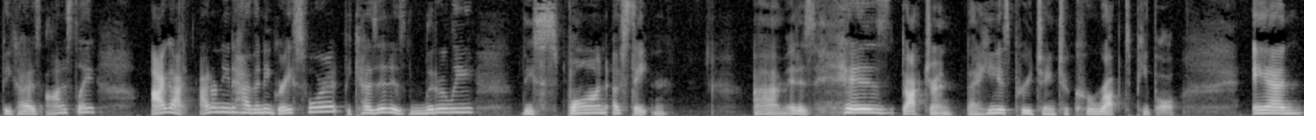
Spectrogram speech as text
because honestly, I got I don't need to have any grace for it because it is literally the spawn of Satan. Um, it is his doctrine that he is preaching to corrupt people. And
